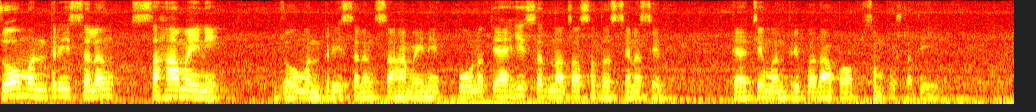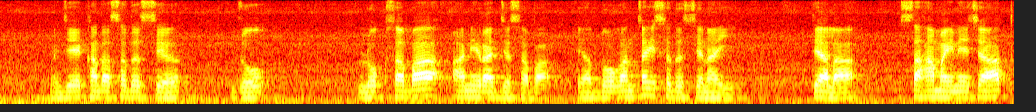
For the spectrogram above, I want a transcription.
जो मंत्री सलग सहा महिने जो मंत्री सलग सहा महिने कोणत्याही सदनाचा सदस्य नसेल त्याचे मंत्रिपद आपोआप संपुष्टात येईल. म्हणजे एखादा सदस्य जो लोकसभा आणि राज्यसभा या दोघांचाही सदस्य नाही त्याला सहा महिन्याच्या आत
